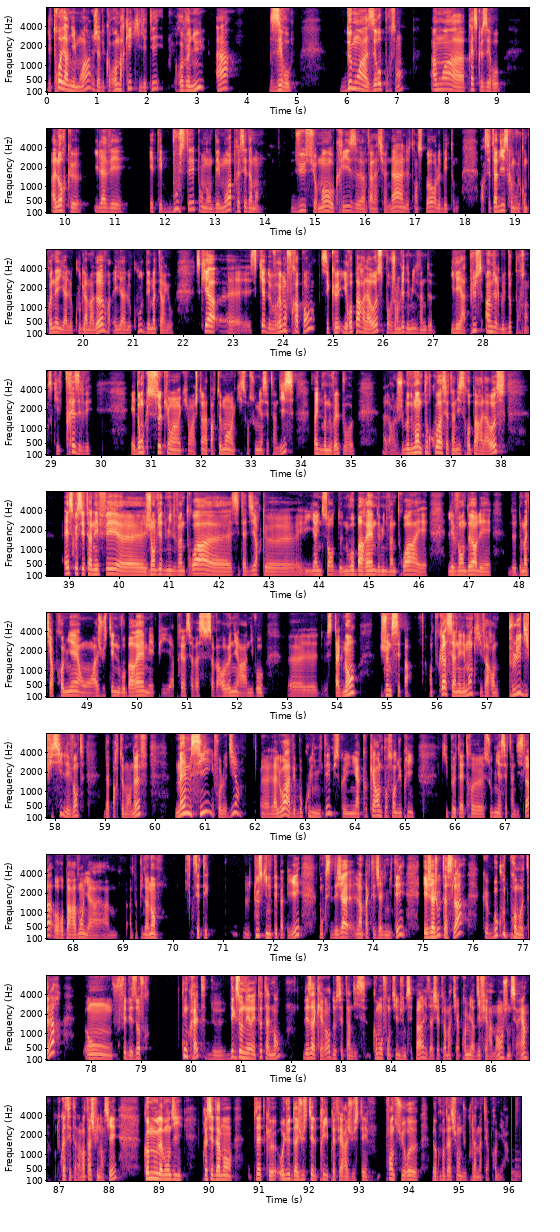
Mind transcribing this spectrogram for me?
les trois derniers mois, j'avais remarqué qu'il était revenu à zéro. Deux mois à 0%, un mois à presque zéro, alors que il avait été boosté pendant des mois précédemment, dû sûrement aux crises internationales, de transport, le béton. Alors cet indice, comme vous le comprenez, il y a le coût de la main-d'œuvre et il y a le coût des matériaux. Ce qui a, euh, a de vraiment frappant, c'est qu'il repart à la hausse pour janvier 2022. Il est à plus 1,2%, ce qui est très élevé. Et donc, ceux qui ont, acheté un appartement et qui sont soumis à cet indice, pas une bonne nouvelle pour eux. Alors, je me demande pourquoi cet indice repart à la hausse. Est-ce que c'est un effet euh, janvier 2023, euh, c'est-à-dire qu'il y a une sorte de nouveau barème 2023 et les vendeurs, les, de, matières premières ont ajusté le nouveau barème et puis après ça va, ça va revenir à un niveau euh, stagnant, je ne sais pas. En tout cas, c'est un élément qui va rendre plus difficile les ventes d'appartements neufs, même si, il faut le dire, euh, la loi avait beaucoup limité, puisqu'il n'y a que 40% du prix qui peut être euh, soumis à cet indice-là. Or, auparavant, il y a un peu plus d'un an, c'était tout ce qui n'était pas payé. Donc, c'est déjà l'impact est déjà limité. Et j'ajoute à cela que beaucoup de promoteurs ont fait des offres concrètes d'exonérer totalement les acquéreurs de cet indice. Comment font-ils? Je ne sais pas. Ils achètent leurs matières premières différemment, je ne sais rien. En tout cas, c'est un avantage financier. Comme nous l'avons dit précédemment, peut-être qu'au lieu d'ajuster le prix, ils préfèrent ajuster, prendre sur eux l'augmentation du coût de la matière première.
